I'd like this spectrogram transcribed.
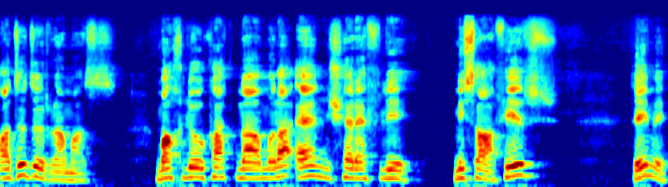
adıdır namaz. Mahlukat namına en şerefli misafir, değil mi?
